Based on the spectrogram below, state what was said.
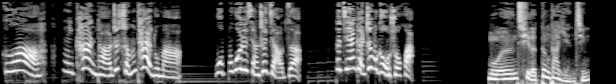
哥，你看她这什么态度嘛？我不过是想吃饺子，她竟然敢这么跟我说话。穆恩恩气得瞪大眼睛，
